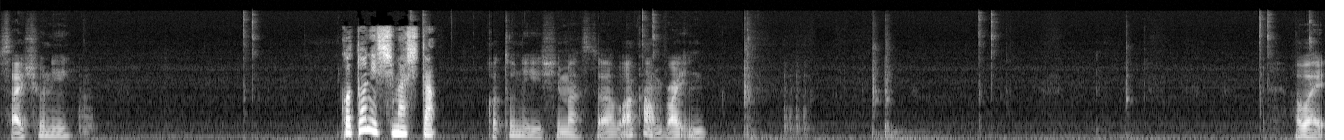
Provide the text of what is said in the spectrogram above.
Saisho ni. ことにしました。 Koto ni shimasta. Well, I can't write in. Oh wait.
